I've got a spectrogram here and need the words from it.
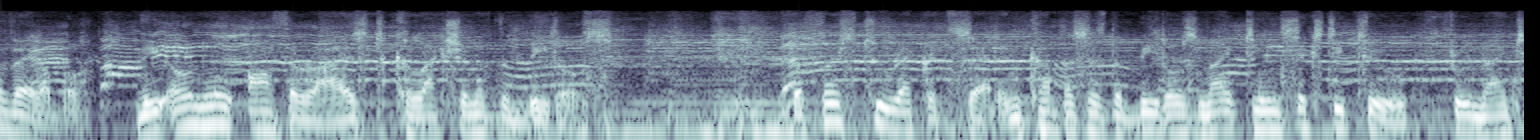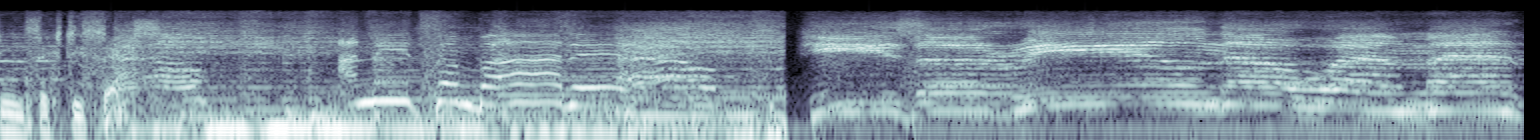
Available, the only authorized collection of the Beatles. The first two record set encompasses the Beatles 1962 through 1966. I need somebody help. He's a real nowhere man.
